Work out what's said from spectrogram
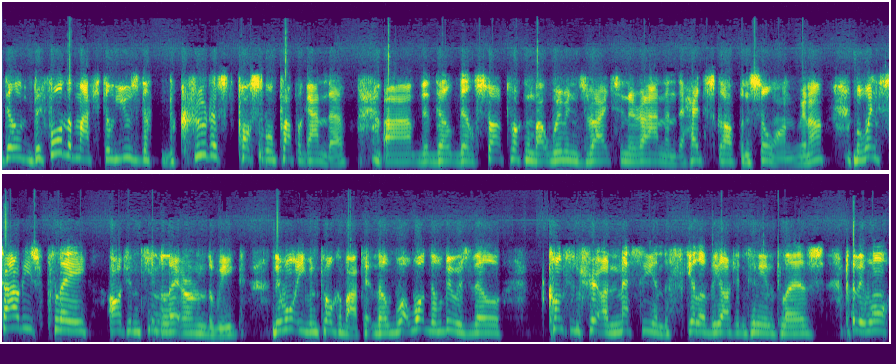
they'll before the match they'll use the, the crudest possible propaganda. Uh, they'll they'll start talking about women's rights in Iran and the headscarf and so on, you know. But when Saudis play Argentina later on in the week, they won't even talk about it. They'll, what what they'll do is they'll concentrate on Messi and the skill of the Argentinian players, but they won't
